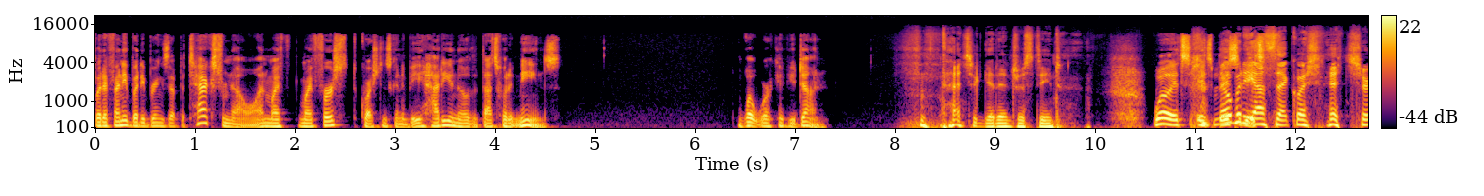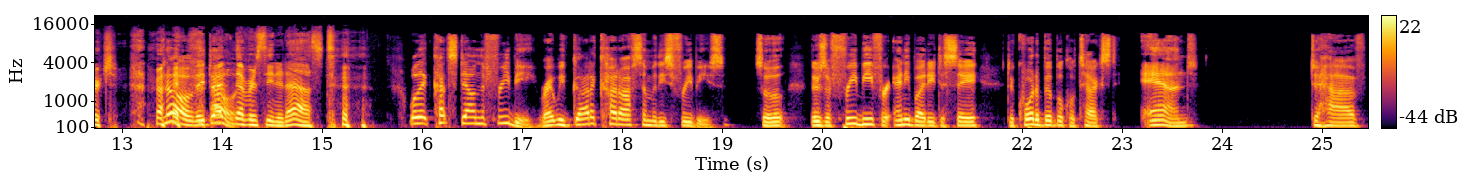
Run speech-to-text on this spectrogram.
But if anybody brings up a text from now on, my, my first question is going to be, how do you know that that's what it means? What work have you done? that should get interesting. Well, it's it's nobody asks that question at church. Right? No, they don't. I've never seen it asked. Well, it cuts down the freebie, right? We've got to cut off some of these freebies. So there's a freebie for anybody to say, to quote a biblical text and to have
